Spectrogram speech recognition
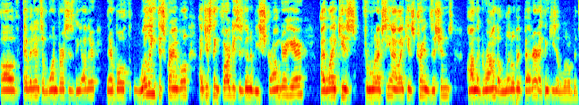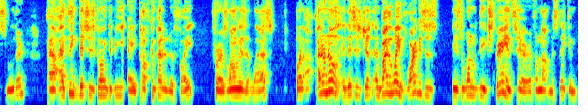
of evidence of one versus the other. They're both willing to scramble. I just think Vargas is going to be stronger here. I like his, from what I've seen, I like his transitions on the ground a little bit better. I think he's a little bit smoother. Uh, I think this is going to be a tough competitive fight for as long as it lasts. But I, I don't know. This is just, and by the way, Vargas is is the one with the experience here, if I'm not mistaken.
